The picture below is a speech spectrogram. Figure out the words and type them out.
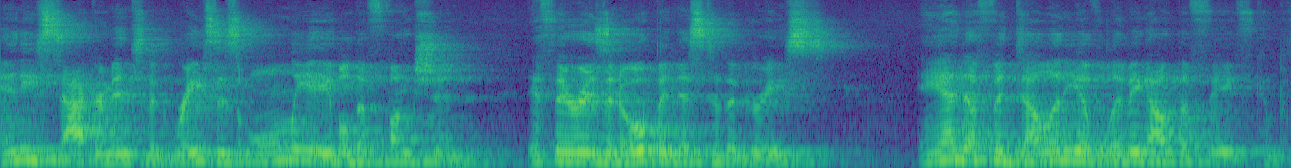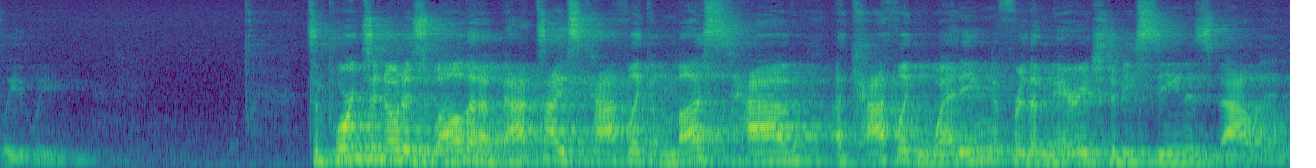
any sacrament, the grace is only able to function if there is an openness to the grace and a fidelity of living out the faith completely. It's important to note as well that a baptized Catholic must have a Catholic wedding for the marriage to be seen as valid.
